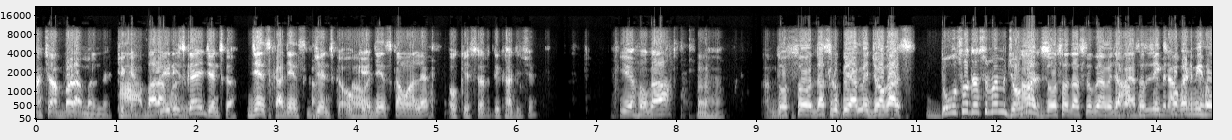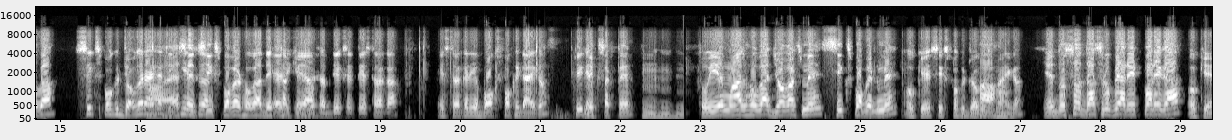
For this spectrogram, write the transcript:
अच्छा बड़ा माल में ठीक हाँ, है बड़ा लेडीज़ का है जेंट्स का? जेंट्स का जेंट्स का। जेंट्स का ओके जेंट्स का माल है। ओके सर दिखा दीजिए। ये होगा हाँ हाँ। दो सौ दस रुपया में जॉगर्स दो सौ दस रुपए में जॉगर्स दो सौ दस रुपया में क्या जॉगर ऐसा बोल रहे सिक्स पॉकेट भी होगा। सिक्स पॉकेट जॉगर आएगा हाँ, ऐसे सिक्स पॉकेट होगा देख सकते हैं आप। आप देख सकते हैं इस तरह का इस तरह का ये बॉक्स पॉकेट आएगा ठीक है? देख सकते हैं। हम्म हम्म हम्म। तो ये माल होगा जॉगर्स में सिक्स पॉकेट में। ओके सिक्स पॉकेट जॉगर्स हाँ, में हाँ। आएगा। ये दो सौ दस रुपया रेट पड़ेगा। ओके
